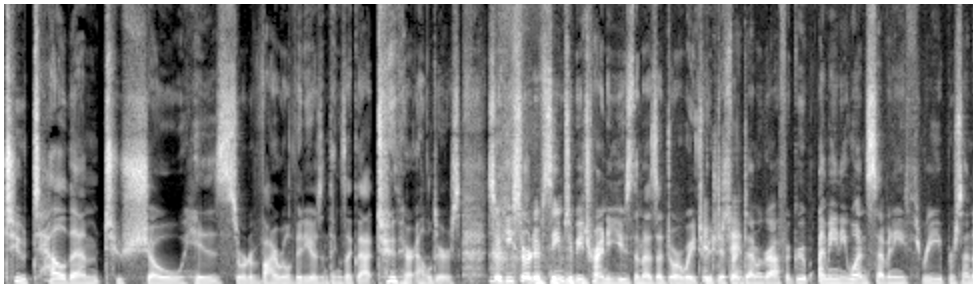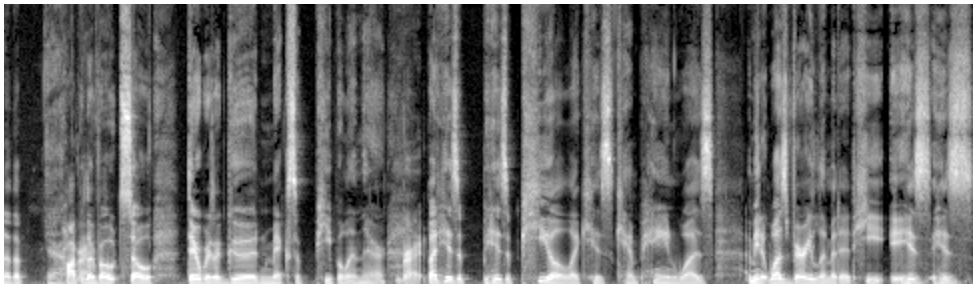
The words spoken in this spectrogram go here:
to tell them to show his sort of viral videos and things like that to their elders. So he sort of seemed to be trying to use them as a doorway to a different demographic group. I mean, he won 73% of the Yeah. popular vote, so there was a good mix of people in there. Right. But his his appeal, like his campaign, was I mean, it was very limited. He his his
